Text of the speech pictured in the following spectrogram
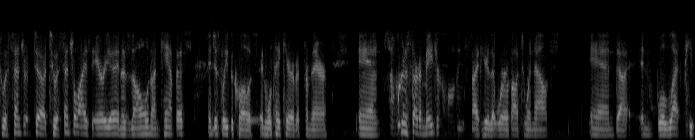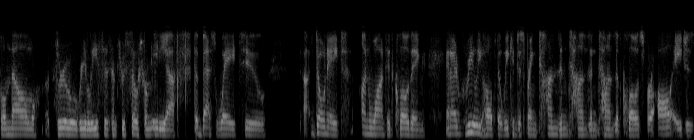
to a central to, to a centralized area in a zone on campus, and just leave the clothes, and we'll take care of it from there. And so we're going to start a major clothing site here that we're about to announce, and uh, and we'll let people know through releases and through social media the best way to uh, donate unwanted clothing. And I really hope that we can just bring tons and tons and tons of clothes for all ages,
